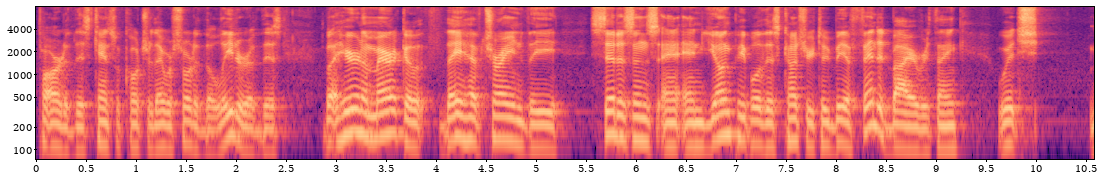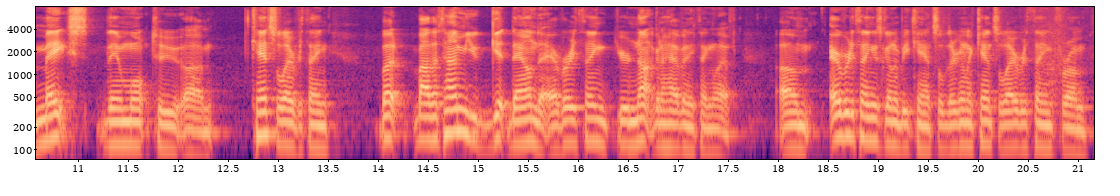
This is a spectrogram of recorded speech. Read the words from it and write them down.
part of this cancel culture. They were sort of the leader of this. But here in America, they have trained the citizens and, and young people of this country to be offended by everything, which makes them want to um, cancel everything. But by the time you get down to everything, you're not going to have anything left. Um, everything is going to be canceled. They're going to cancel everything from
